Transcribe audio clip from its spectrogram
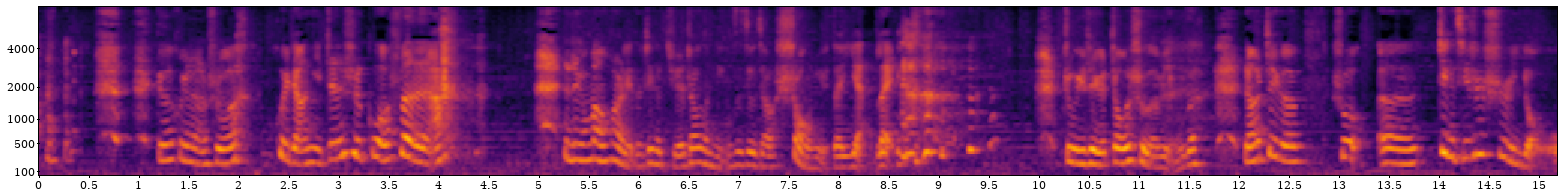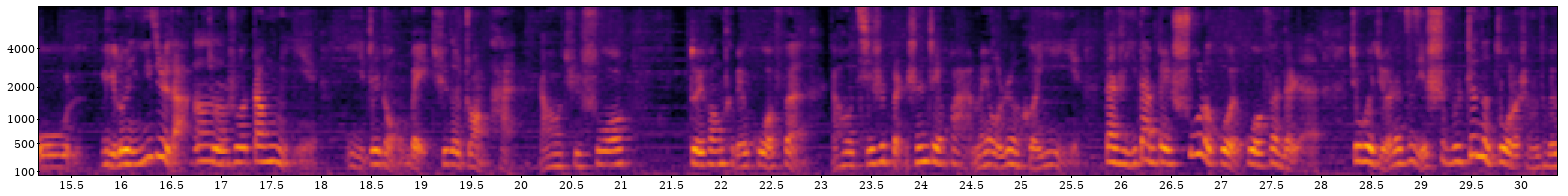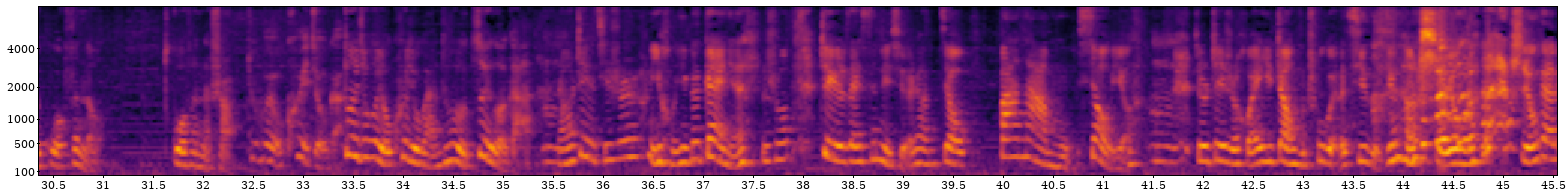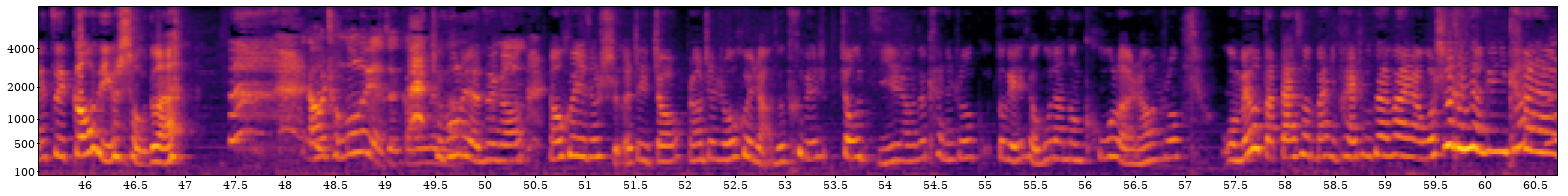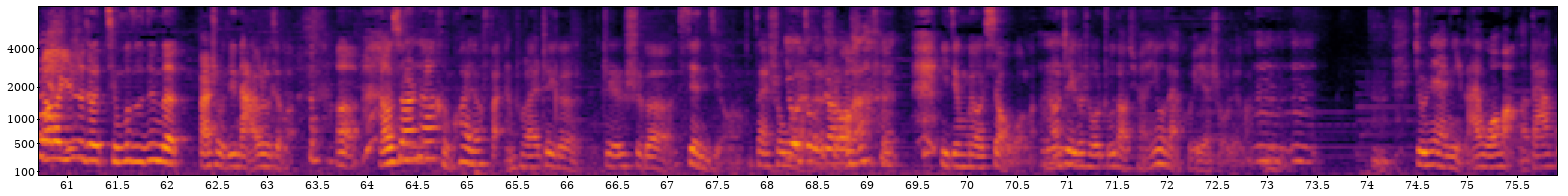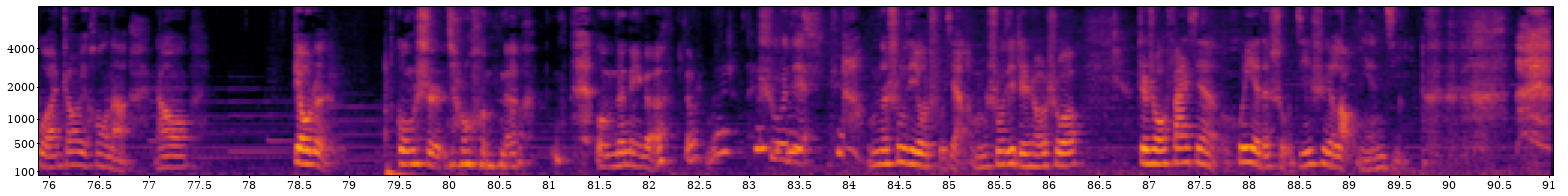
跟会长说：“会长，你真是过分啊！” 那这个漫画里的这个绝招的名字就叫“少女的眼泪”，注意这个招数的名字。然后这个说，呃，这个其实是有理论依据的，嗯就是说，当你以这种委屈的状态，然后去说对方特别过分，然后其实本身这话没有任何意义，但是一旦被说了过过分的人，就会觉得自己是不是真的做了什么特别过分的过分的事儿，就会有愧疚感。对，就会有愧疚感，就会有罪恶感。嗯然后这个其实有一个概念是说，这个在心理学上叫巴纳姆效应，嗯，就是这是怀疑丈夫出轨的妻子经常使用的、使用概率最高的一个手段。然后成功率也最高，成功率也最高。然后辉夜就使了这招，然后这时候会长就特别着急，然后就看见说都给小姑娘弄哭了，然后说我没有把打算把你排除在外啊，我是很想给你看呀。然后于是就情不自禁的把手机拿过去了，嗯，然后虽然他很快就反应出来这个这个是个陷阱，再收过来的时候，已经没有效果了。然后这个时候主导权又在辉夜手里了，嗯嗯。嗯，就是那样，你来我往的。大家过完招以后呢，然后标准公式就是我们的我们的那个叫什么来着？书记，我们的书记又出现了。我们书记这时候说，这时候发现辉夜的手机是个老年机，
